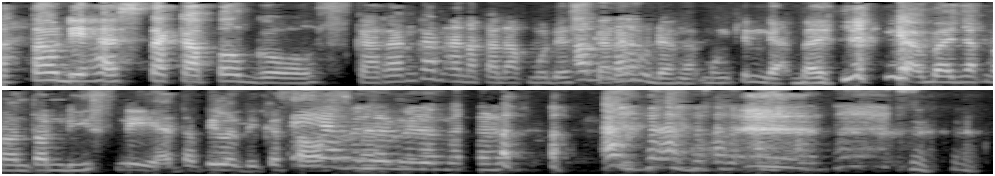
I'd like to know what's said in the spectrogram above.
Atau di hashtag couple goals. Sekarang kan anak-anak muda sekarang udah nggak mungkin nggak banyak nggak banyak nonton Disney ya tapi lebih ke iya benar-benar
